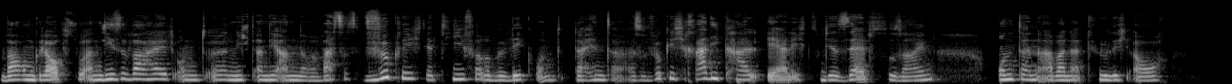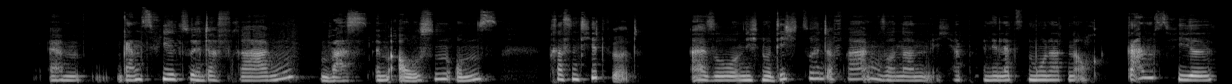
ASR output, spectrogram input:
Warum glaubst du an diese Wahrheit und äh, nicht an die andere? Was ist wirklich der tiefere Beweggrund dahinter? Also wirklich radikal ehrlich zu dir selbst zu sein und dann aber natürlich auch ähm, ganz viel zu hinterfragen, was im Außen uns präsentiert wird. Also nicht nur dich zu hinterfragen, sondern ich habe in den letzten Monaten auch ganz viel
